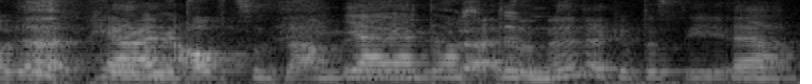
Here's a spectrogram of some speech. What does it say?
Oder Perlen aufzusammeln. Ja, ja, das oder, also, stimmt. Also, ne, da gibt es die. Ja.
